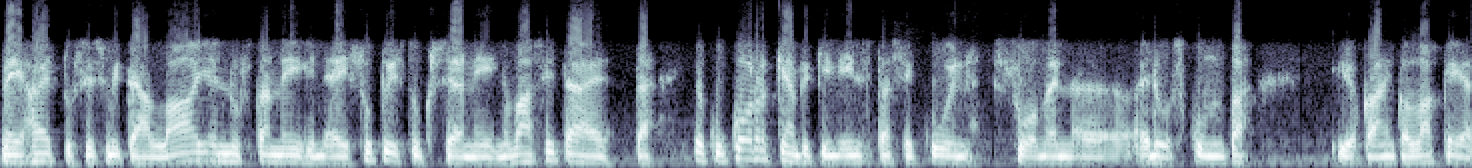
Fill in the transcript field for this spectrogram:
Me ei haettu siis mitään laajennusta niihin, ei supistuksia niihin, vaan sitä, että joku korkeampikin instanssi kuin Suomen eduskunta, joka on niin lakeja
